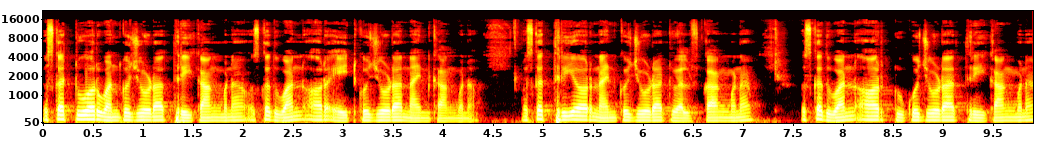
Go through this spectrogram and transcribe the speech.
उसका टू और वन को जोड़ा थ्री का अंक बना। उसका वन और एट को जोड़ा नाइन का अंक बना। उसका थ्री और नाइन को जोड़ा ट्वेल्व का अंक बना। उसका वन और टू को जोड़ा थ्री का अंक बना।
